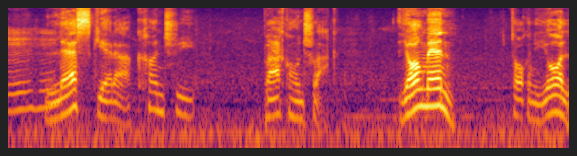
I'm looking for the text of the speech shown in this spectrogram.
Mhm. Let's get our country back on track. Young men, talking to y'all,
